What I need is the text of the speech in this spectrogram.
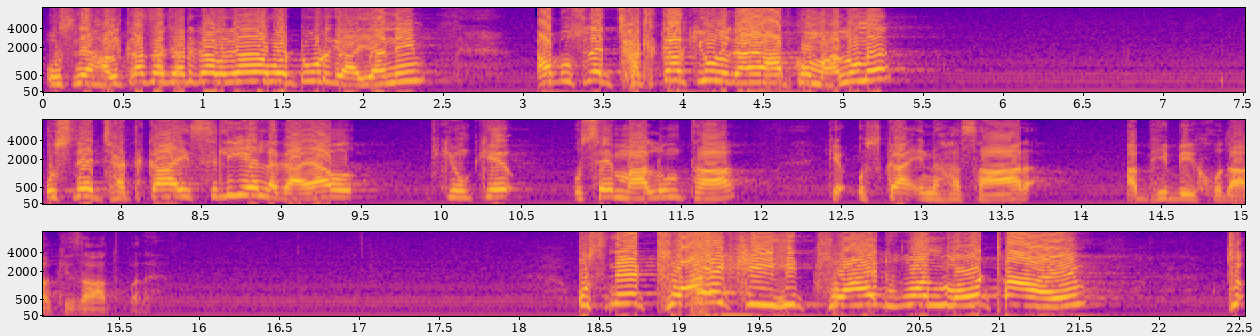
اس نے ہلکا سا جھٹکا لگایا، وہ ٹوٹ گیا۔ یعنی اب اس نے جھٹکا کیوں لگایا؟ آپ کو معلوم ہے؟ اس نے جھٹکا اس لیے لگایا کیونکہ اسے معلوم تھا کہ اس کا انحصار ابھی بھی خدا کی ذات پر ہے۔ اس نے ٹرائی کی he tried one more time to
